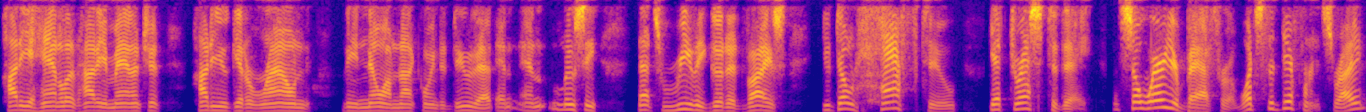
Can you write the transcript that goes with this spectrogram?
how do you handle it? How do you manage it? How do you get around the no, I'm not going to do that? And and Lucy, that's really good advice. You don't have to get dressed today. So wear your bathrobe. What's the difference, right?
